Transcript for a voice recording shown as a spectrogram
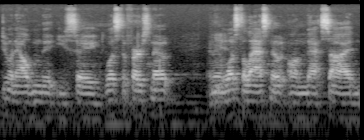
do an album that you say, what's the first note, and then Yeah. what's the last note on that side.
